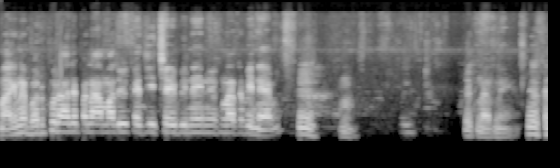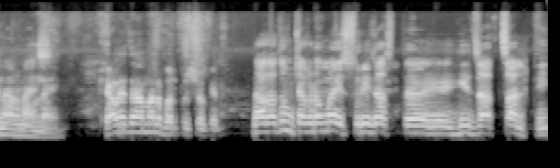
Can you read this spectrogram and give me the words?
मागण्या भरपूर आले पण आम्हाला विकायची इच्छा बी नाही विकणार बी नाही आम्ही. हम्म. हम्म. विकणार नाही. विकणार नाही. नाही. खेळायचा आम्हाला भरपूर शौक आहे ना. दादा तुमच्याकडे मैसुरी जास्त ही जात चालती.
